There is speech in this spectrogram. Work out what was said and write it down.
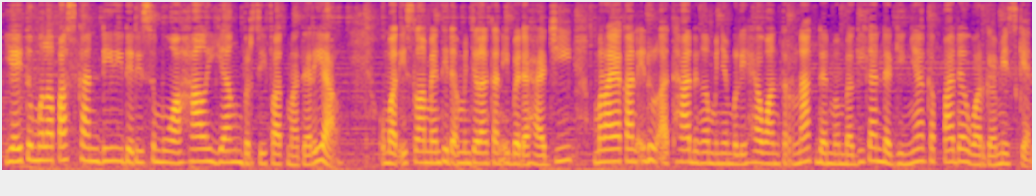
yaitu melepaskan diri dari semua hal yang bersifat material. Umat Islam yang tidak menjalankan ibadah haji merayakan Idul Adha dengan menyembelih hewan ternak dan membagikan dagingnya kepada warga miskin.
